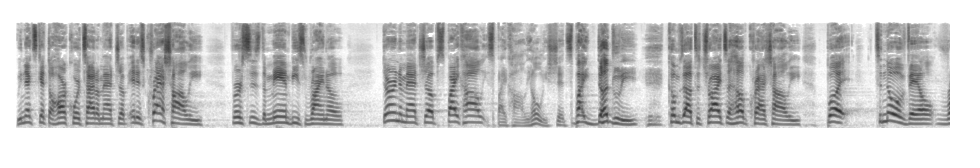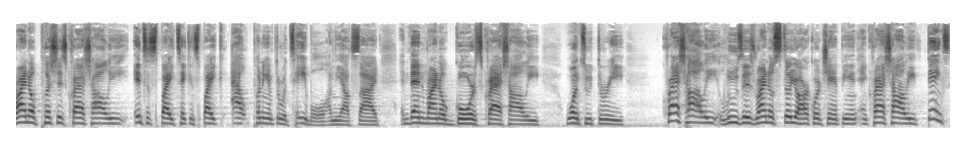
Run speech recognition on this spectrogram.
We next get the hardcore title matchup. It is Crash Holly versus the Man Beast Rhino. During the matchup, Spike Holly, Spike Holly, holy shit, Spike Dudley comes out to try to help Crash Holly, but to no avail. Rhino pushes Crash Holly into Spike, taking Spike out, putting him through a table on the outside, and then Rhino gores Crash Holly. One, two, three. Crash Holly loses. Rhino's still your hardcore champion, and Crash Holly thinks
